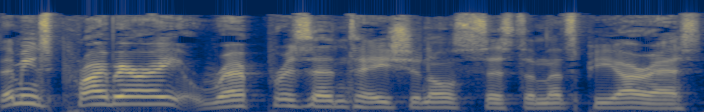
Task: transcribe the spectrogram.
That means primary representational system, that's PRS,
